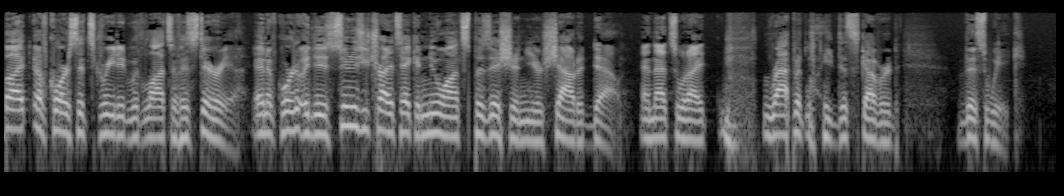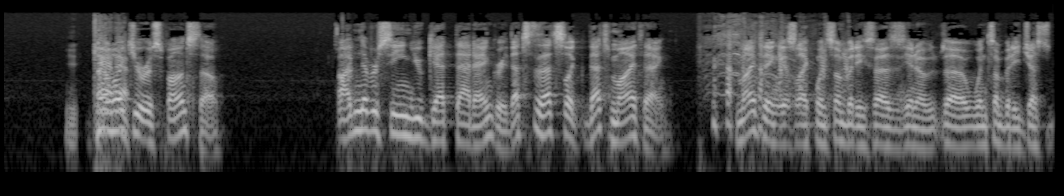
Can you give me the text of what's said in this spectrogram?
But of course, it's greeted with lots of hysteria. And of course, as soon as you try to take a nuanced position, you're shouted down. And that's what I rapidly discovered this week. You I liked have- your response though. I've never seen you get that angry. That's that's like that's my thing. My thing is like when somebody says, you know, uh, when somebody just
